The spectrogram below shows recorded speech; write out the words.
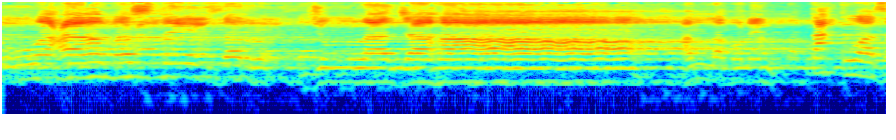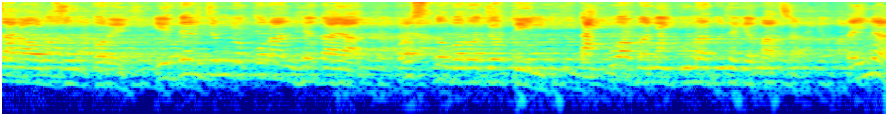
او عامست در জুমলা জাহা আল্লাহ বলেন তাকুয়া যারা অর্জন করে এদের জন্য কোরআন হেদায়াত প্রশ্ন বড় জটিল তাকুয়া মানে গুনার থেকে বাঁচা তাই না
